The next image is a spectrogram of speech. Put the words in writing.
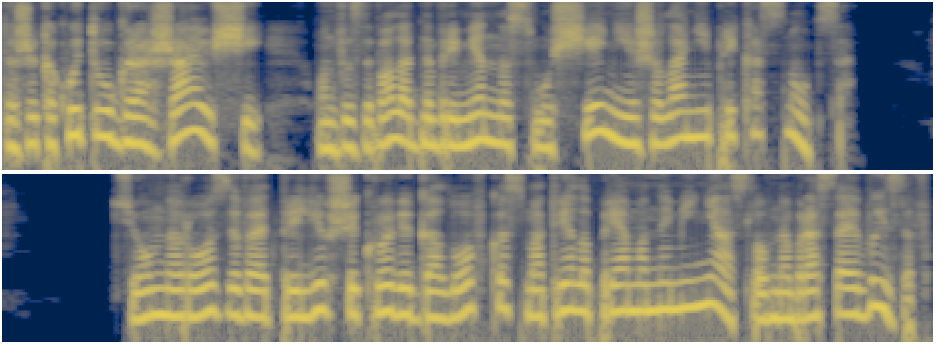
даже какой-то угрожающий, он вызывал одновременно смущение и желание прикоснуться. Темно-розовая от прилившей крови головка смотрела прямо на меня, словно бросая вызов.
